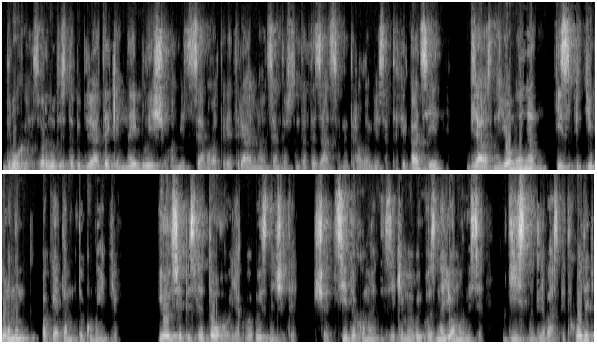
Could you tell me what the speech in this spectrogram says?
Друге, звернутися до бібліотеки найближчого місцевого територіального центру стандартизації метрології сертифікації для ознайомлення із підібраним пакетом документів. І лише після того, як ви визначите, що ці документи, з якими ви ознайомилися, дійсно для вас підходять,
